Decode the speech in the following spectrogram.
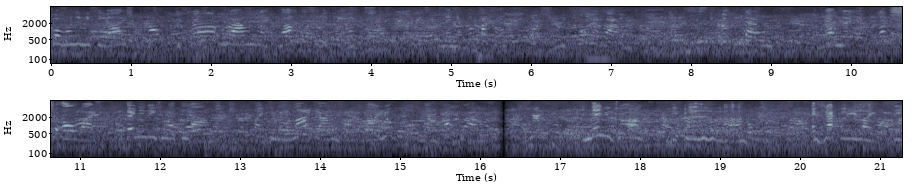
from underneath the eyes. You curve round like that to the feet, and then you come back up, you pull it round, you come down, and once all right, then you need to add the arms. Like you're gonna lie down, line up, and back round. And then you draw the exactly like the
